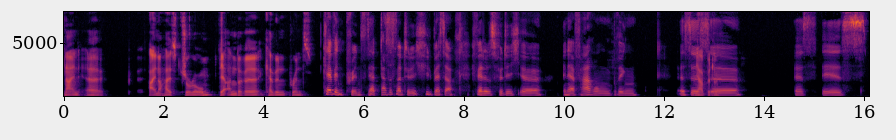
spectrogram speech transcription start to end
Nein, äh, einer heißt Jerome, der andere Kevin Prince. Kevin Prince, ja, das ist natürlich viel besser. Ich werde das für dich äh, in Erfahrung bringen. Es ist, Ja, bitte. Äh, es ist,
